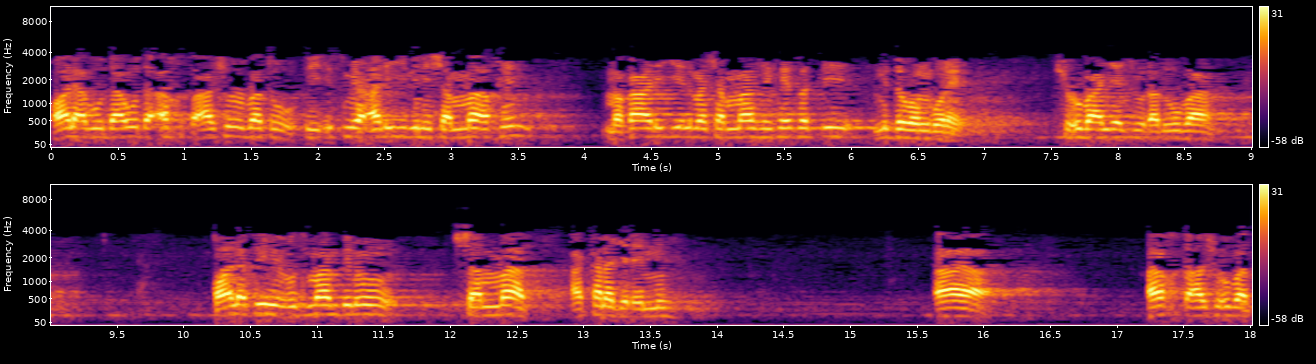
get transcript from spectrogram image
قال أبو داود أخطأ شعبة في اسم علي بن شماخ. مقالي المشماخ كيفتي ندوان قري شعبان جيشور دوبا قال فيه عثمان بن شماخ. أكل جريني. آية. أخطأ شعبة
